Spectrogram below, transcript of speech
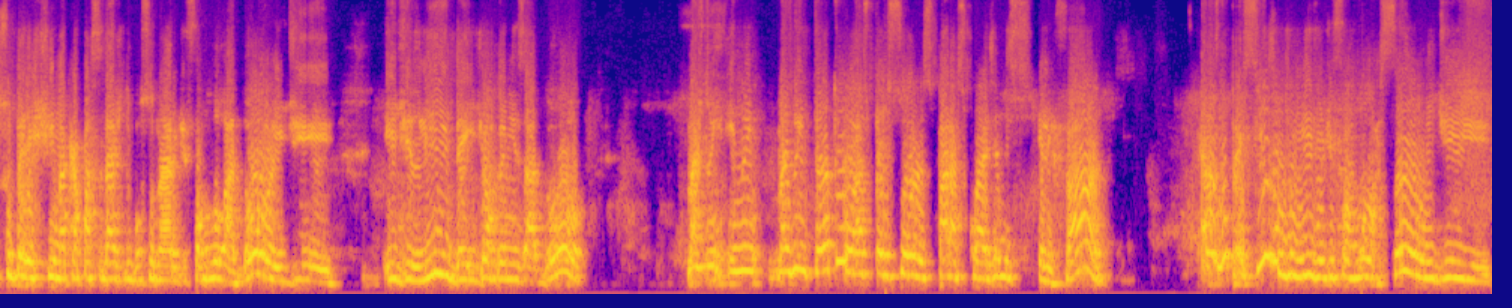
superestima a capacidade do Bolsonaro de formulador e de, e de líder e de organizador, mas no, no, mas, no entanto, as pessoas para as quais ele, ele fala elas não precisam de um nível de formulação e de,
